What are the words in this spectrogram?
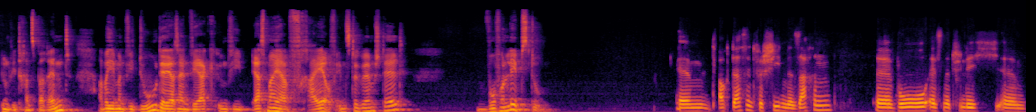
irgendwie transparent. Aber jemand wie du, der ja sein Werk irgendwie erstmal ja frei auf Instagram stellt, wovon lebst du? Ähm, auch das sind verschiedene Sachen, äh, wo es natürlich, ähm,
